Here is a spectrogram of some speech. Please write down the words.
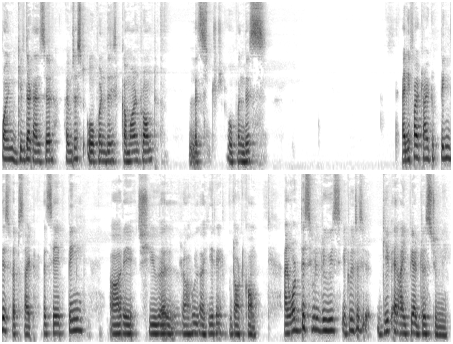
point give that answer i've just opened this command prompt. Let's open this. And if i try to ping this website let's say ping rahul rahulahire.com and what this will do is it will just give an ip address to me.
